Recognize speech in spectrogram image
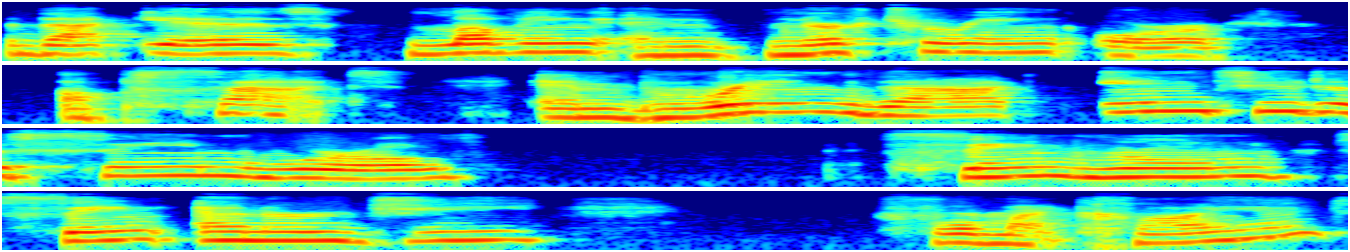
that is loving and nurturing or upset and bring that into the same world, same room, same energy for my client,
